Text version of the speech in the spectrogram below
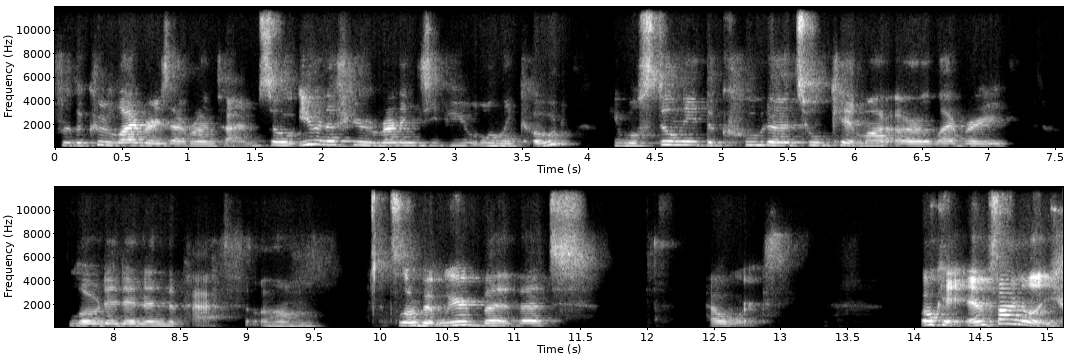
for the CUDA libraries at runtime. So even if you're running CPU only code, you will still need the CUDA toolkit mod or library loaded and in the path. Um, it's a little bit weird, but that's how it works. Okay, and finally,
